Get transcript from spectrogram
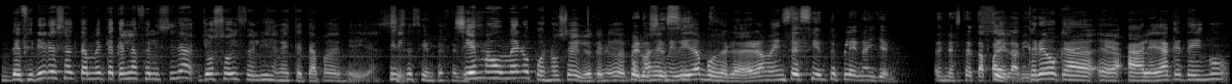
definir exactamente qué es la felicidad, yo soy feliz en esta etapa de mi vida. Sí, se siente feliz. Si es más o menos, pues no sé, yo he tenido épocas de mi vida, pues verdaderamente... Se siente plena y llena en esta etapa de la vida. creo que a, a, la edad que tengo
